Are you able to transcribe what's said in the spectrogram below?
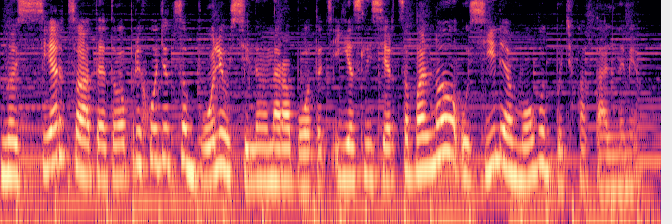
но сердцу от этого приходится более усиленно работать. Если сердце больное, усилия могут быть фатальными.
